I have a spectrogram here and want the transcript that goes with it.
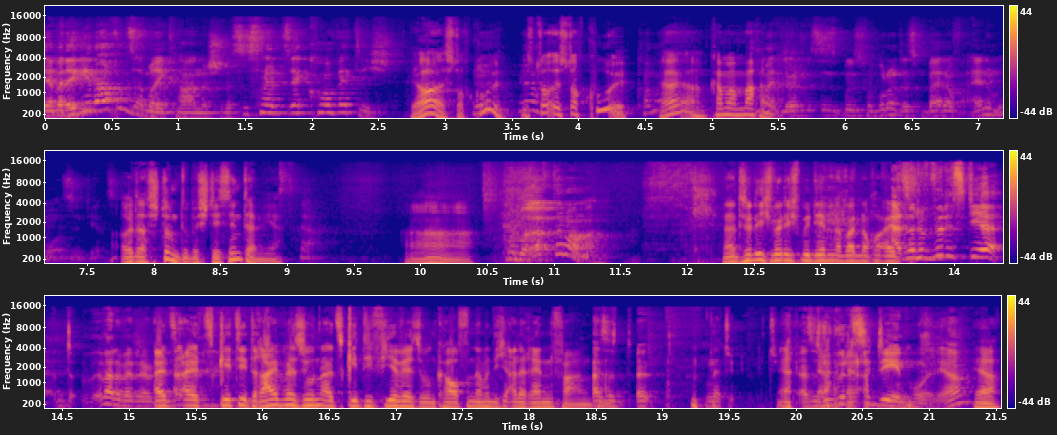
Ja, aber der geht auch ins Amerikanische. Das ist halt sehr korvettig. Ja, ist doch cool. Ja, Ist, ja. doch, ist doch cool. Kann man Ja, ja, machen. kann man machen. Die Leute sind übrigens verwundert, dass wir beide auf einem Ohr sind jetzt. Oh, das stimmt, du stehst hinter mir. Ja. Ah. Können wir öfter mal machen. Natürlich würde ich mir den aber noch als, Also du würdest dir. d- Warte, warte. als, als GT3-Version, als GT4-Version kaufen, damit ich alle Rennen fahren kann. also, äh, natürlich. natürlich. Also du würdest dir den holen, ja? ja.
